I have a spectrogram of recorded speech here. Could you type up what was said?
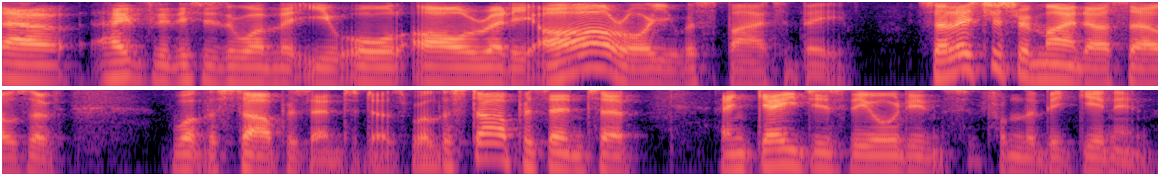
hopefully, this is the one that you all already are or you aspire to be. So let's just remind ourselves of what the star presenter does. Well, the star presenter engages the audience from the beginning.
